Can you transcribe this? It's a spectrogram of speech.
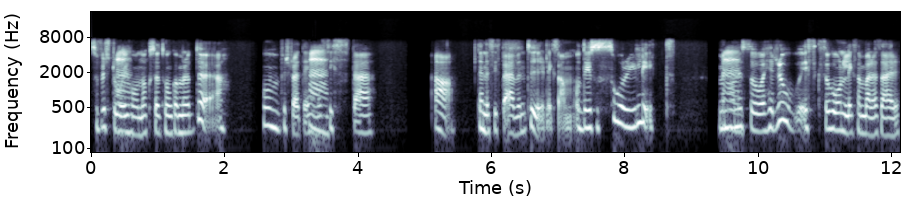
så förstår ju Mm. hon också att hon kommer att dö. Hon förstår att det är hennes Mm. sista, ja, det är hennes sista äventyr liksom. Och det är så sorgligt. Men hon Mm. är så heroisk så hon liksom bara så här,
